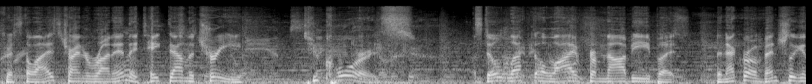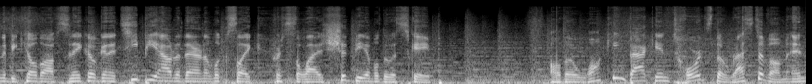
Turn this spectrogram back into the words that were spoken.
Crystallize trying to run in. They take down the tree. Two cores still left alive from Navi, but the Necro eventually going to be killed off. Snako going to TP out of there, and it looks like Crystallize should be able to escape. Although walking back in towards the rest of them, and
